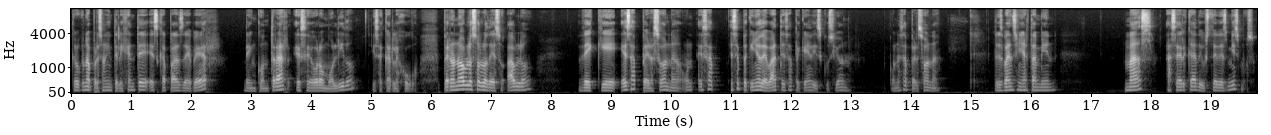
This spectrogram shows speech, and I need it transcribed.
Creo que una persona inteligente es capaz de ver de encontrar ese oro molido y sacarle jugo. Pero no hablo solo de eso, hablo de que esa persona, ese pequeño debate, esa pequeña discusión con esa persona, les va a enseñar también más acerca de ustedes mismos.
